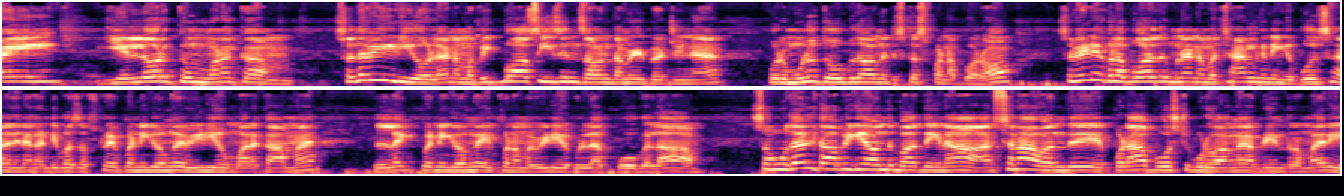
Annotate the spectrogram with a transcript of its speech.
ஹாய் எல்லோருக்கும் வணக்கம். ஸோ இந்த வீடியோவில் நம்ம Big Boss season seven Tamil பற்றின ஒரு முழு தொகுப்பு தான் வந்து டிஸ்கஸ் பண்ண போகிறோம் ஸோ வீடியோக்குள்ளே போகிறதுக்கு முன்னாடி நம்ம சேனலுக்கு நீங்கள் புதுசாக இருந்தீங்கன்னா கண்டிப்பாக சப்ஸ்கிரைப் பண்ணிக்கோங்க. வீடியோ மறக்காமல் லைக் பண்ணிக்கோங்க. இப்போ நம்ம வீடியோக்குள்ளே போகலாம். ஸோ முதல் டாப்பிக்கே வந்து பார்த்தீங்கன்னா அர்ச்சனா வந்து எப்படா போஸ்ட் போடுவாங்க அப்படின்ற மாதிரி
